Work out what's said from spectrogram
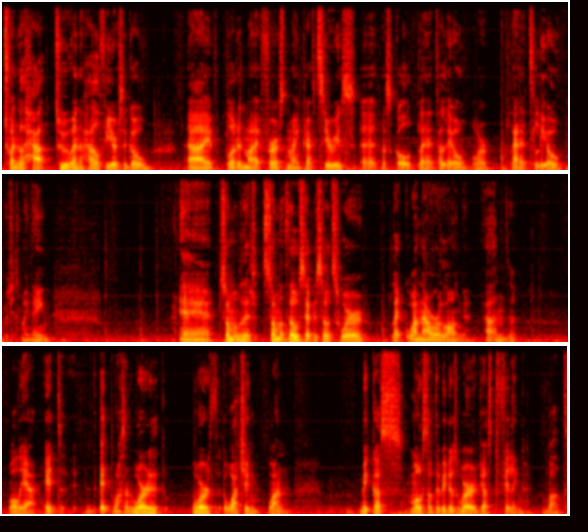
two and a half, two and a half years ago, I uploaded my first Minecraft series. Uh, it was called Planeta Leo or Planet Leo, which is my name. Uh, some of the some of those episodes were like one hour long, and well, yeah, it it wasn't worth it, worth watching one because most of the videos were just filling. But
